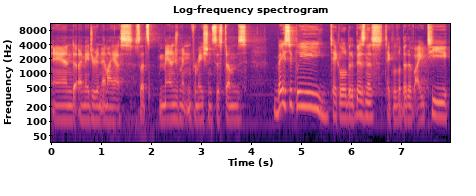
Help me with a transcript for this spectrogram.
and I majored in MIS. So that's Management Information Systems. Basically, take a little bit of business, take a little bit of IT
